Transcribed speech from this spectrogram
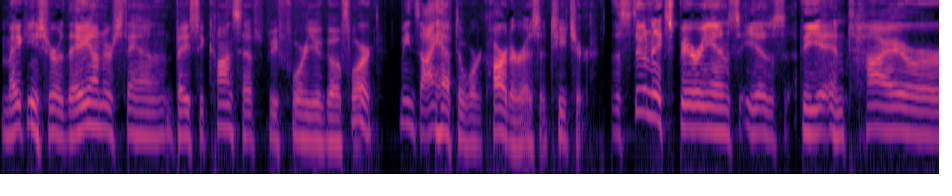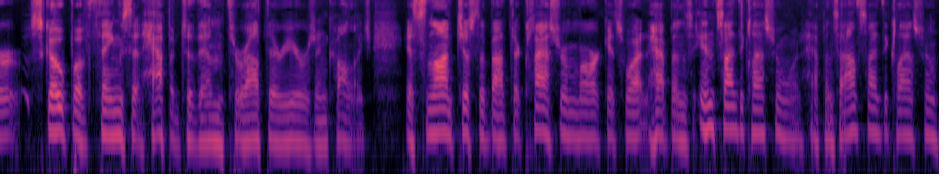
making sure they understand basic concepts before you go forward means I have to work harder as a teacher. The student experience is the entire scope of things that happen to them throughout their years in college. It's not just about their classroom work. It's what happens inside the classroom, what happens outside the classroom.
